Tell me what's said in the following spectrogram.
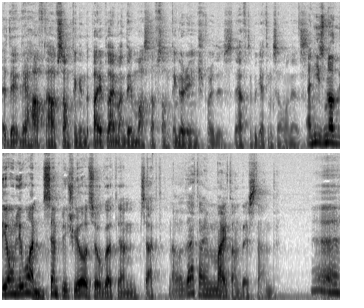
They, they have to have something in the pipeline, and they must have something arranged for this. They have to be getting someone else. And he's not the only one. Semplici also got um, sacked. Now, that I might understand. Uh,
